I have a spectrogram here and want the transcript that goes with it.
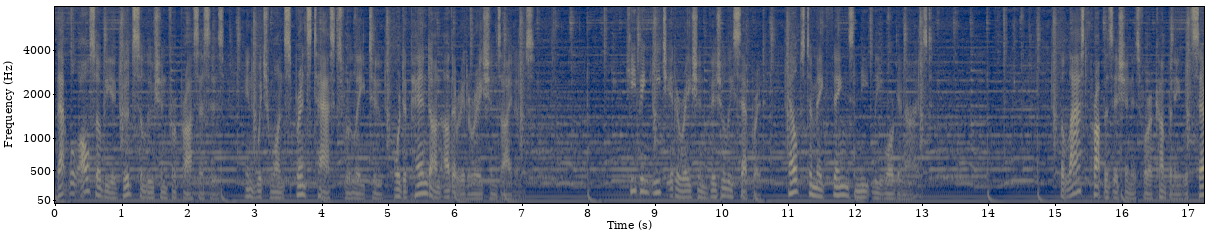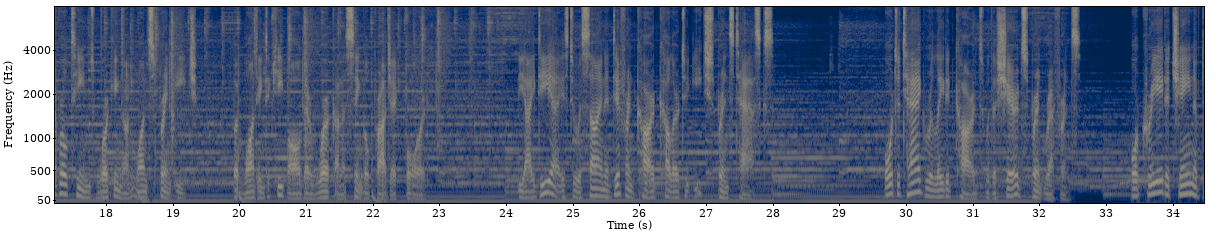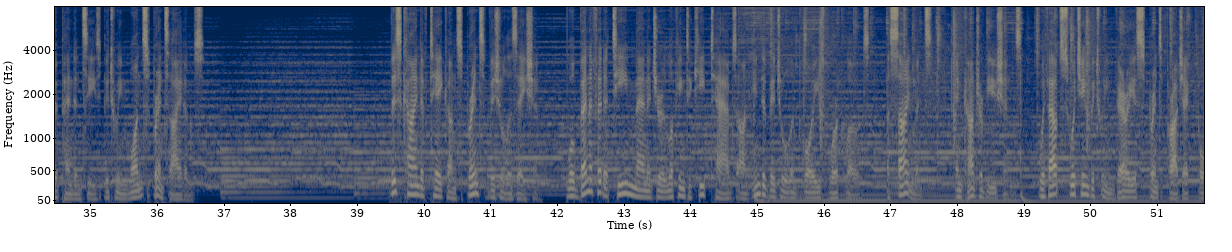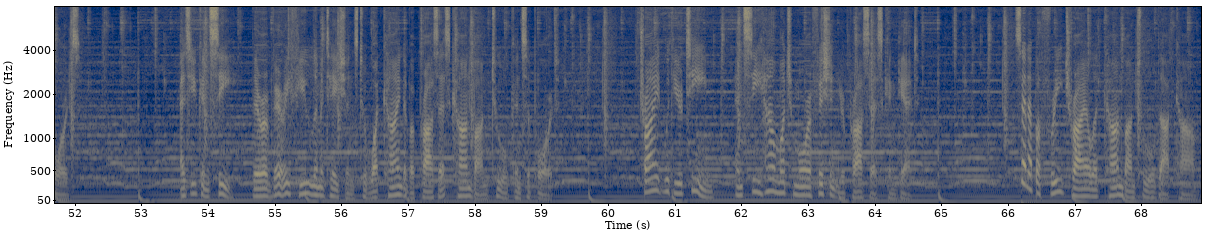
That will also be a good solution for processes in which one sprint's tasks relate to or depend on other iterations items. Keeping each iteration visually separate helps to make things neatly organized. The last proposition is for a company with several teams working on one sprint each, but wanting to keep all their work on a single project board. The idea is to assign a different card color to each sprint's tasks, or to tag related cards with a shared sprint reference, or create a chain of dependencies between one sprint's items. This kind of take on sprints visualization will benefit a team manager looking to keep tabs on individual employees' workloads, assignments, and contributions, without switching between various sprint project boards. As you can see, there are very few limitations to what kind of a process Kanban tool can support. Try it with your team, and see how much more efficient your process can get. Set up a free trial at kanbantool.com.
